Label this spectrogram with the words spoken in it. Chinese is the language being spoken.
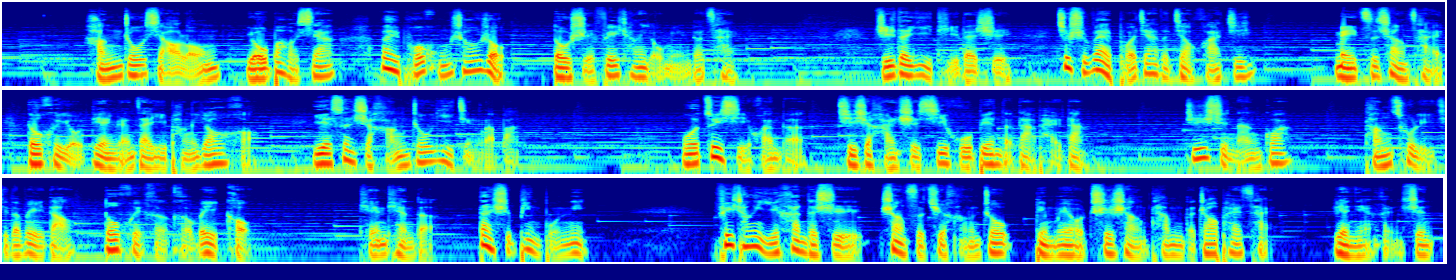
杭州小龙、油爆虾、外婆红烧肉都是非常有名的菜。值得一提的是，就是外婆家的叫花鸡，每次上菜都会有店员在一旁吆喝，也算是杭州一景了吧。我最喜欢的其实还是西湖边的大排档，芝士南瓜。糖醋里脊的味道都会很合胃口，甜甜的，但是并不腻。非常遗憾的是，上次去杭州并没有吃上他们的招牌菜，怨念很深。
